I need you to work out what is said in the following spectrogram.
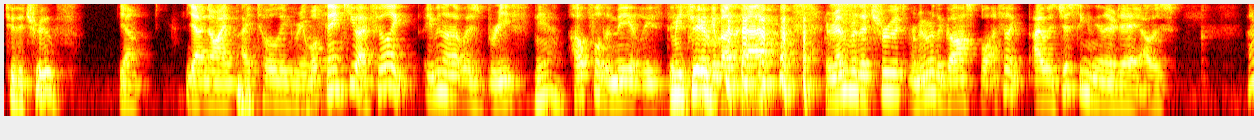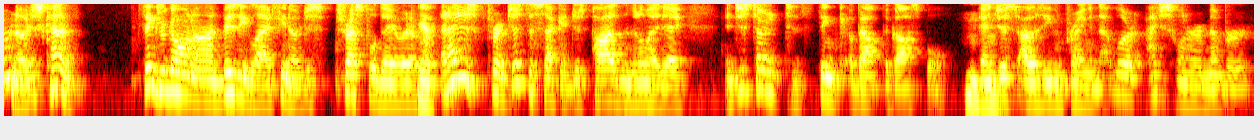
to the truth. Yeah. Yeah. No, I, I totally agree. Well, thank you. I feel like even though that was brief, Yeah. helpful to me at least to Me too. think about that. remember the truth. Remember the gospel. I feel like I was just thinking the other day. I was, I don't know, just kind of things were going on, busy life, you know, just stressful day or whatever. Yeah. And I just for just a second just paused in the middle of my day and just started to think about the gospel. Mhm. And just I was even praying in that, Lord, I just want to remember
